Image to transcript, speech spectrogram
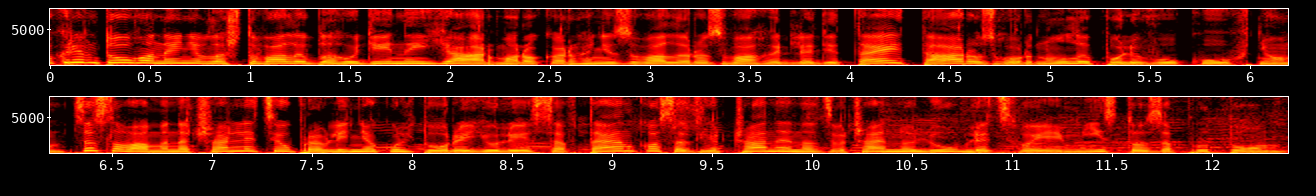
Окрім того, нині влаштували благодійний ярмарок, організували розваги для дітей та розгорнули польову кухню. За словами начальниці управління культури Юлії Савтенко, садгірчани надзвичайно люблять своє місто за прутом.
